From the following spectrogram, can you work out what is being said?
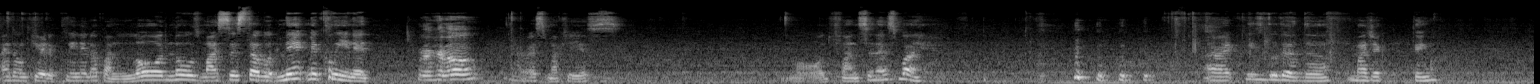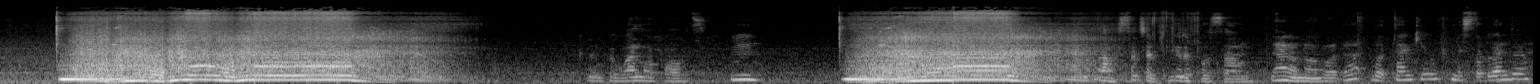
I don't care to clean it up, and Lord knows my sister would make me clean it. Well, hello. I rest my case. Lord, fanciness, boy. Alright, please do the, the magic thing. Let me put one more pulse. Mm. Oh, such a beautiful song. I don't know about that, but thank you, Mr. Blender,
